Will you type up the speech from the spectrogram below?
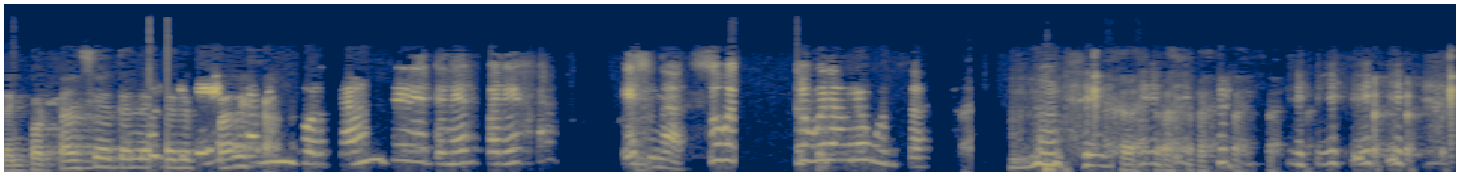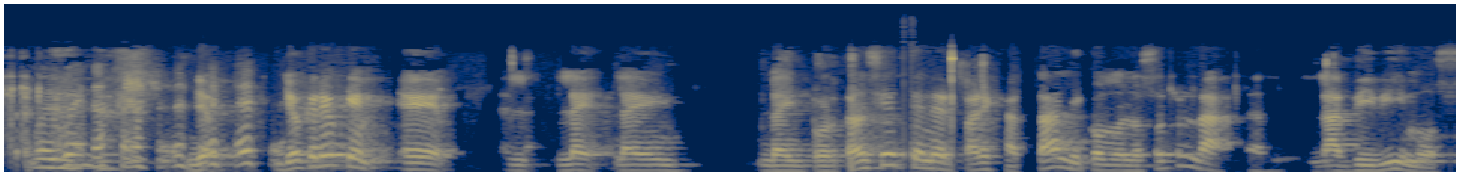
La importancia de tener pareja. ¿Es tan importante de tener pareja? Es una súper buena pregunta. Muy buena. Yo, creo que eh, la, importancia de tener pareja tal y como nosotros la, la vivimos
